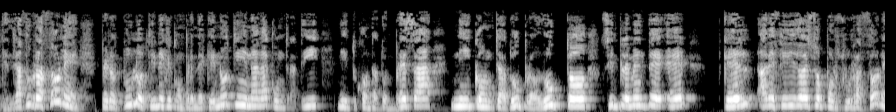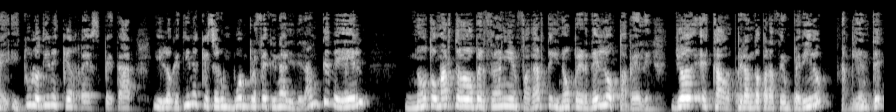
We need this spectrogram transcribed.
Tendrá sus razones, pero tú lo tienes que comprender, que no tiene nada contra ti, ni contra tu empresa, ni contra tu producto, simplemente es que él ha decidido eso por sus razones y tú lo tienes que respetar. Y lo que tienes que ser un buen profesional y delante de él no tomártelo lo personal ni enfadarte y no perder los papeles. Yo he estado esperando para hacer un pedido al cliente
